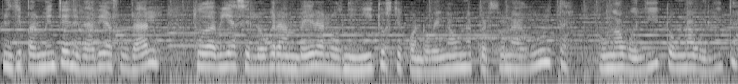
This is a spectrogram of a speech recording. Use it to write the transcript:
principalmente en el área rural, todavía se logran ver a los niñitos que cuando ven a una persona adulta, un abuelito, una abuelita,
